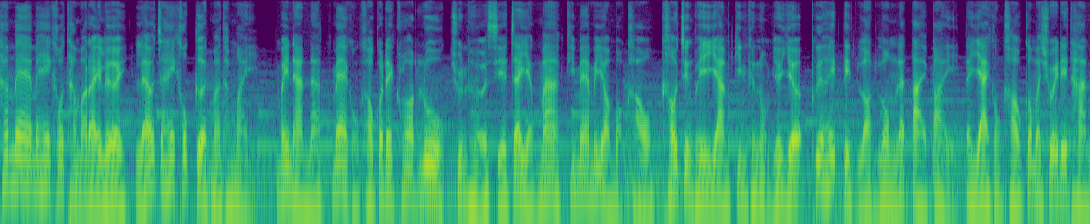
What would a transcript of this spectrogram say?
ถ้าแม่ไม่ให้เขาทำอะไรเลย แล้วจะให้เขาเกิดมาทำไมไม่นานนักแม่ของเขาก็ได้คลอดลูก ชุนเหอเสียใจอย่างมากที่แม่ไม่ยอมบอกเขา เขาจึงพยายามกินขนมเยอะๆ เพื่อให้ติดหลอดลมและตายไป แต่ยายของเขาก็มาช่วยได้ทัน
